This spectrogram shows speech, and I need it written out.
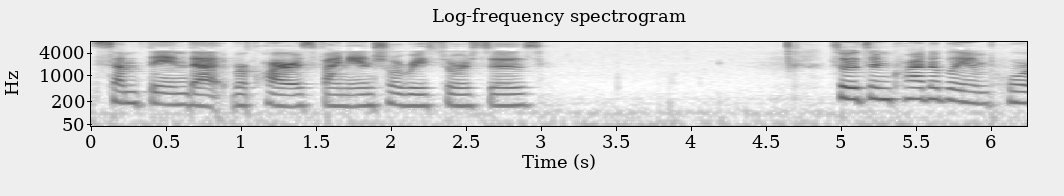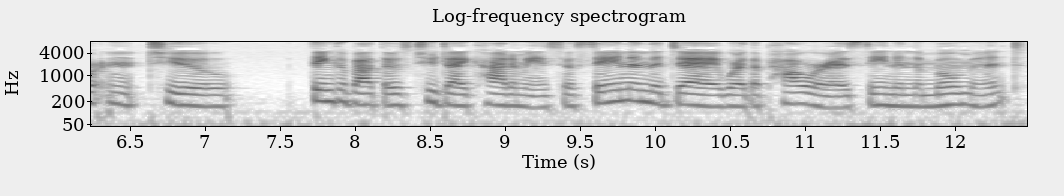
something that requires financial resources. So it's incredibly important to think about those two dichotomies. So staying in the day where the power is, staying in the moment,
